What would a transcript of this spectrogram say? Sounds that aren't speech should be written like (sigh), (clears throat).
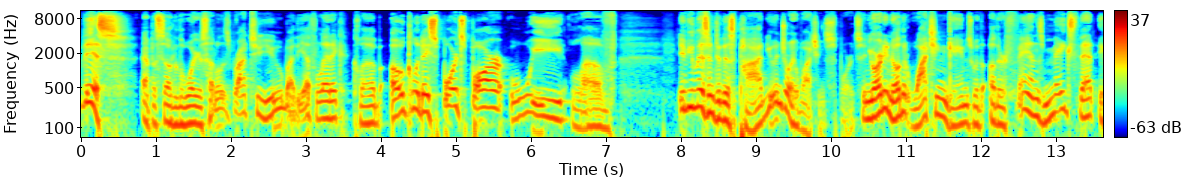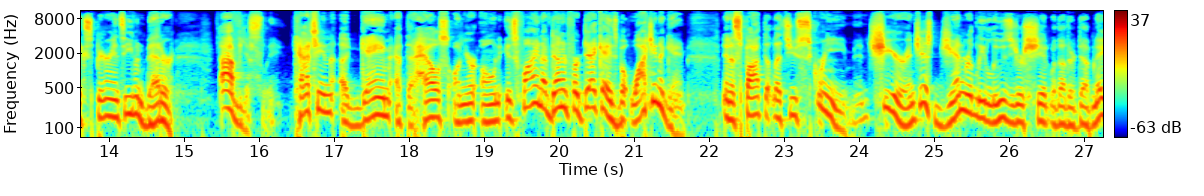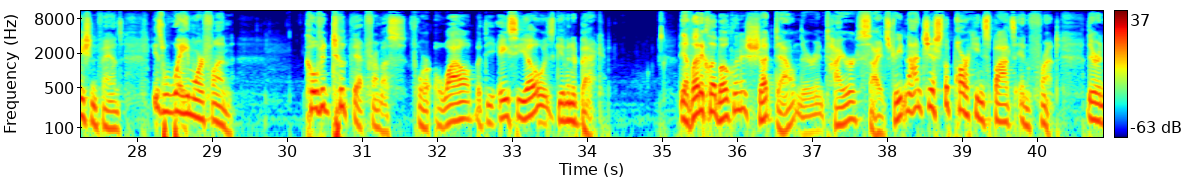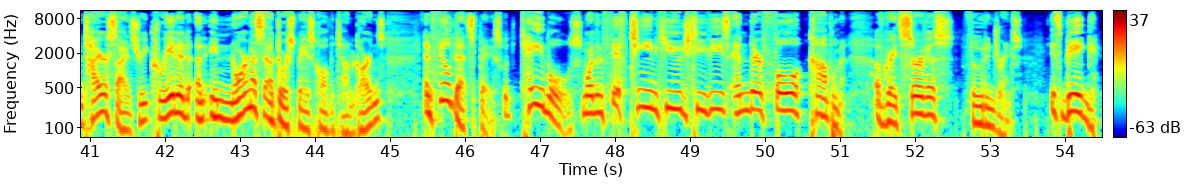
This episode of the Warriors Huddle is brought to you by the Athletic Club Oakland, a sports bar we love. If you listen to this pod, you enjoy watching sports, and you already know that watching games with other fans makes that experience even better. Obviously, catching a game at the house on your own is fine. I've done it for decades, but watching a game in a spot that lets you scream and cheer and just generally lose your shit with other Dub Nation fans is way more fun. COVID took that from us for a while, but the ACO is giving it back. The Athletic Club Oakland has shut down their entire side street, not just the parking spots in front. Their entire side street created an enormous outdoor space called the Town Gardens and filled that space with tables, more than 15 huge TVs, and their full complement of great service, food, and drinks. It's big.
